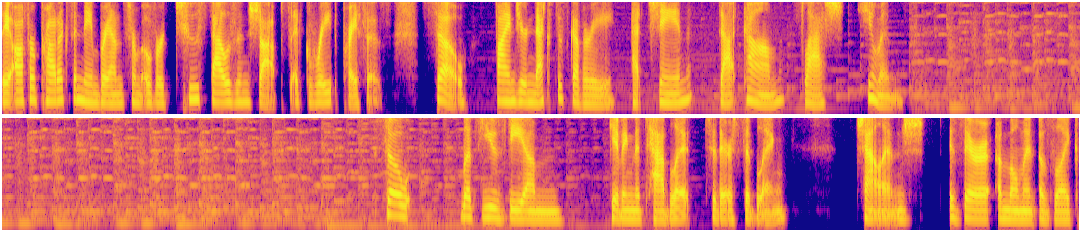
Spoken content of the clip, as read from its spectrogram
They offer products and name brands from over 2,000 shops at great prices. So find your next discovery at jane.com slash humans. So let's use the um, giving the tablet to their sibling challenge. Is there a moment of like,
